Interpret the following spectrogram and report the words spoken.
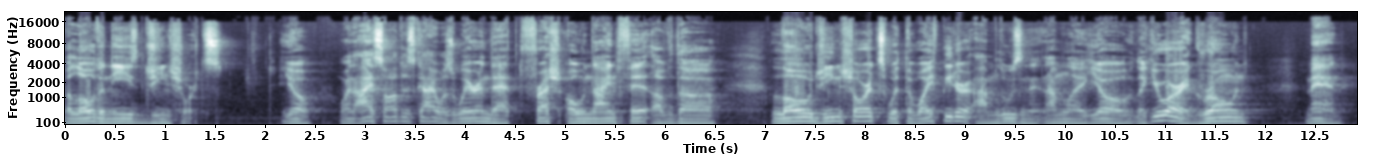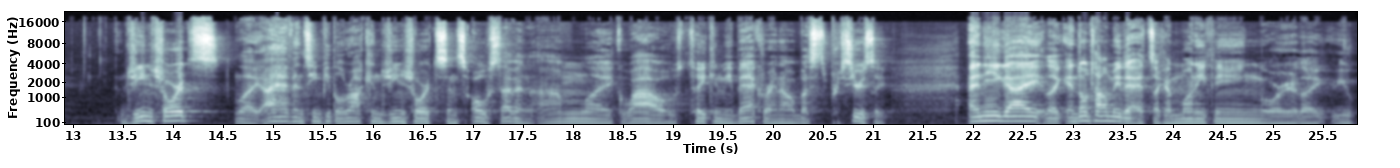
below the knees jean shorts? Yo, when I saw this guy was wearing that fresh 09 fit of the low jean shorts with the wife beater, I'm losing it. I'm like, yo, like you are a grown man. Jean shorts like i haven't seen people rocking jean shorts since 07 i'm like wow taking me back right now but seriously. Any guy like and don't tell me that it's like a money thing or like you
